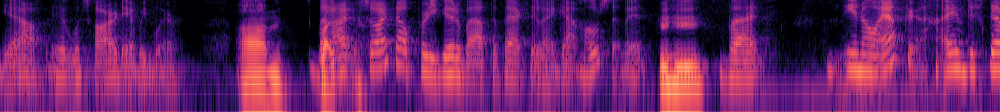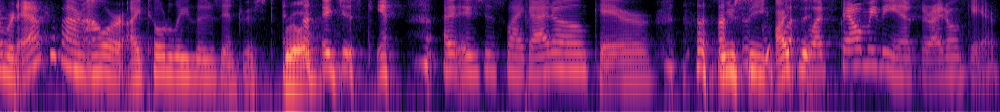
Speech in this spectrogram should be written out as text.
Yeah, it was hard everywhere. Um, But like- I, so I felt pretty good about the fact that I got most of it. Mm-hmm. But you know, after I have discovered after about an hour, I totally lose interest. Really? I just can't. I, it's just like I don't care. Well, you see, I think What's tell me the answer? I don't care.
